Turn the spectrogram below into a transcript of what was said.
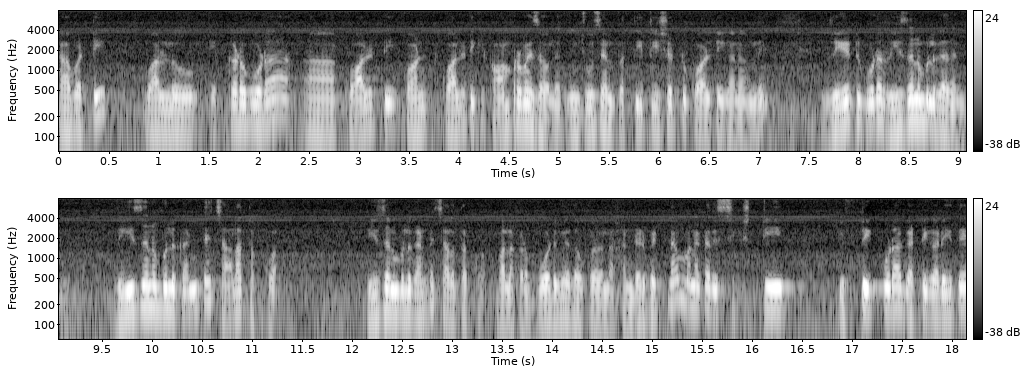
కాబట్టి వాళ్ళు ఎక్కడ కూడా క్వాలిటీ క్వాలిటీకి కాంప్రమైజ్ అవ్వలేదు. నేను చూశాను ప్రతి టీ షర్టు క్వాలిటీగానే ఉంది. రేటు కూడా రీజనబుల్ కదండి. రీజనబుల్ కంటే చాలా తక్కువ. రీజనబుల్ కంటే చాలా తక్కువ. వాళ్ళు అక్కడ బోర్డు మీద ఒకవేళ హండ్రెడ్ పెట్టినా మనకు అది సిక్స్టీ ఫిఫ్టీకి కూడా గట్టిగా అడిగితే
